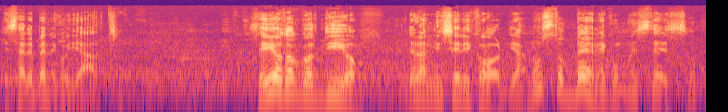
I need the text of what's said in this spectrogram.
e stare bene con gli altri. Se io tolgo Dio della misericordia, non sto bene con me stesso,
